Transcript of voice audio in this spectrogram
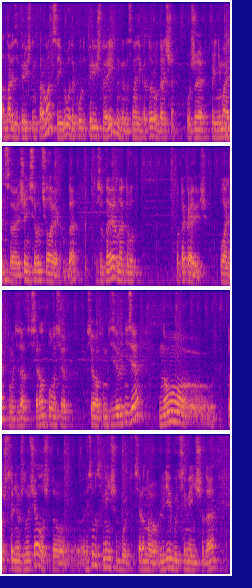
анализа первичной информации и вывода какого-то первичного рейтинга, на основании которого дальше уже принимается mm-hmm. решение все равно человеком, да. То есть, вот, наверное, это вот, вот такая вещь в плане автоматизации. Все равно полностью все автоматизировать нельзя, но вот то, что сегодня уже звучало, что ресурсов меньше будет, все равно людей будет все меньше, да, Э,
